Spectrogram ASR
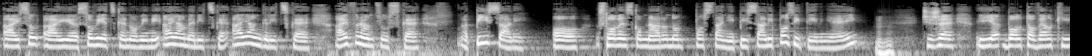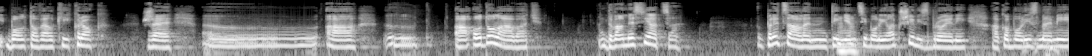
aj, so, aj sovietské noviny, aj americké, aj anglické, aj francúzske písali o slovenskom národnom povstaní písali pozitívne. Mm-hmm. Čiže je, bol, to veľký, bol to veľký krok. Že, uh, a, uh, a odolávať dva mesiace. Predsa len tí mm-hmm. Nemci boli lepšie vyzbrojení, ako boli sme my.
